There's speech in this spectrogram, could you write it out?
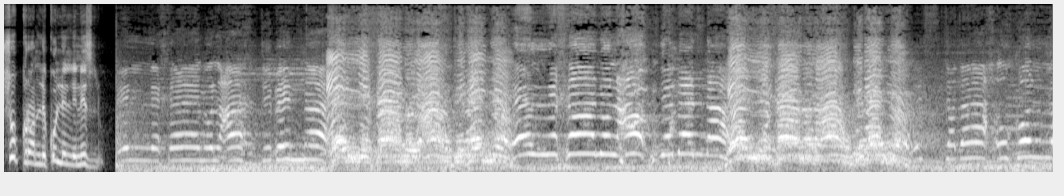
شكرا لكل اللي نزلوا. اللي خانوا العهد بينا. اللي خانوا العهد بينا. اللي خانوا العهد بينا. اللي خانوا العهد بينا. استباحوا كل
